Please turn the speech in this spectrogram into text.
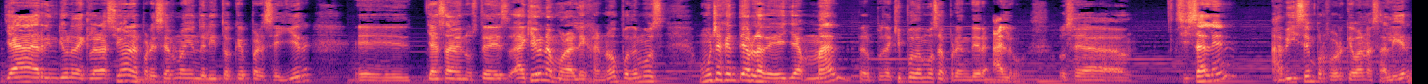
ya rindió una declaración, al parecer no hay un delito que perseguir. Eh, ya saben ustedes, aquí hay una moraleja, ¿no? Podemos, mucha gente habla de ella mal, pero pues aquí podemos aprender algo. O sea, si salen, avisen por favor que van a salir.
